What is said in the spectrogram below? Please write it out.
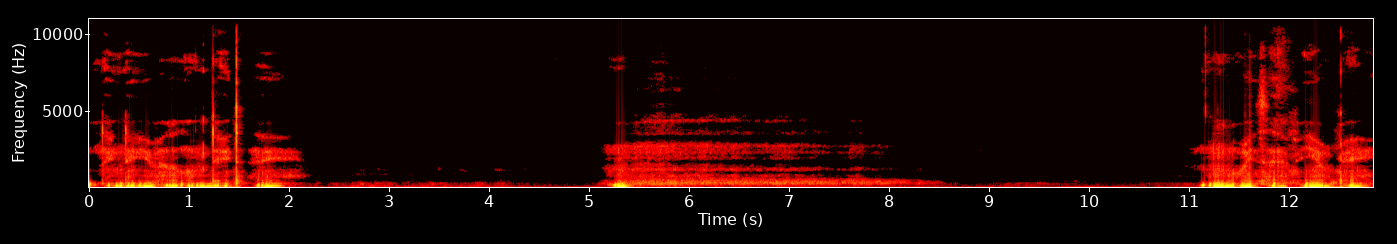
I know you've had a long day today. Mm. I'm always you, okay?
